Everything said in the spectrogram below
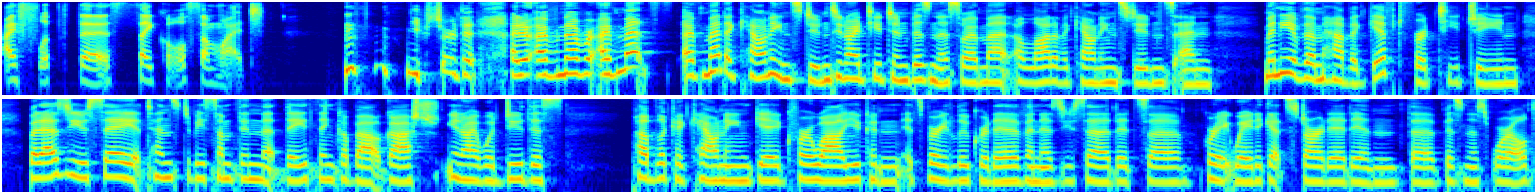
I flipped the cycle somewhat. you sure did. I, have never, I've met, I've met accounting students. You know, I teach in business, so I've met a lot of accounting students, and many of them have a gift for teaching. But as you say, it tends to be something that they think about. Gosh, you know, I would do this public accounting gig for a while you can it's very lucrative. And as you said it's a great way to get started in the business world.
